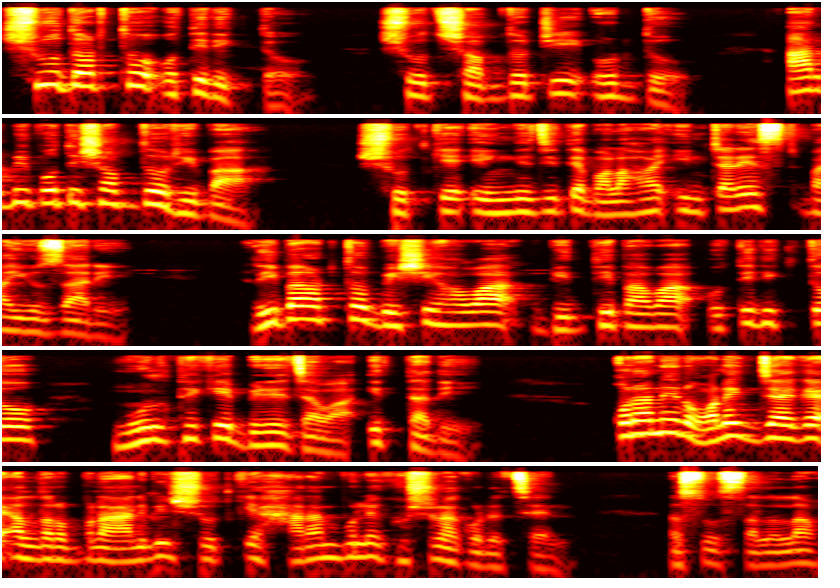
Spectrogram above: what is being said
সুদ অর্থ অতিরিক্ত, সুদ শব্দটি উর্দু, আরবি প্রতিশব্দ রিবা। সুদকে ইংরেজিতে বলা হয় ইন্টারেস্ট বা ইউজারি রিবা অর্থ বেশি হওয়া, বৃদ্ধি পাওয়া, অতিরিক্ত, মূল থেকে বেড়ে যাওয়া ইত্যাদি। কোরআনের অনেক জায়গায় আল্লাহ রব্বুল্লাহ আলমীর সুদকে হারাম বলে ঘোষণা করেছেন। রাসুল সাল্লাহ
